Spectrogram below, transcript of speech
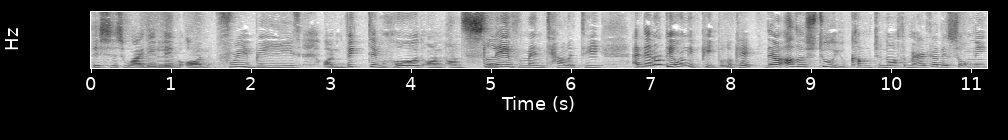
This is why they live on freebies on victimhood on on slave mentality. And they're not the only people okay? There are others too. You come to north america there's so many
